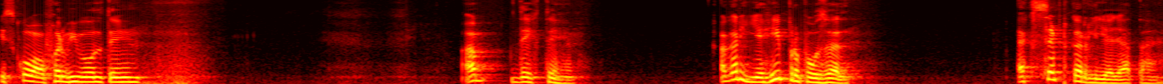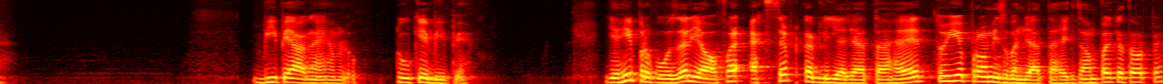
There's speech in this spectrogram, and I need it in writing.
इसको ऑफ़र भी बोलते हैं। अब देखते हैं। अगर यही प्रपोज़ल एक्सेप्ट कर लिया जाता है बी पे आ गए हम लोग टू के बी पे। यही प्रपोज़ल या ऑफ़र एक्सेप्ट कर लिया जाता है तो ये प्रॉमिस बन जाता है। एग्ज़ाम्पल के तौर पे।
